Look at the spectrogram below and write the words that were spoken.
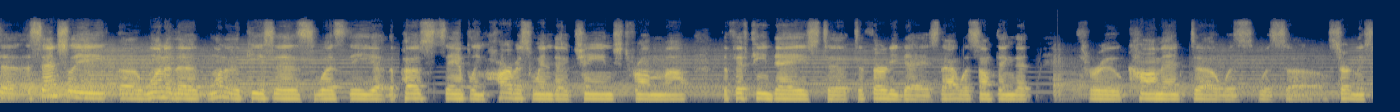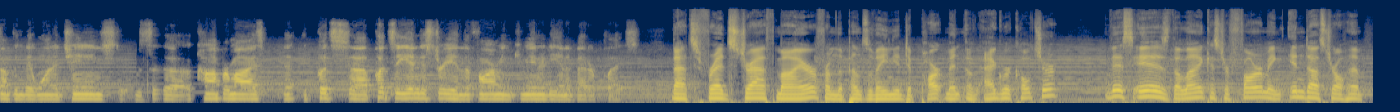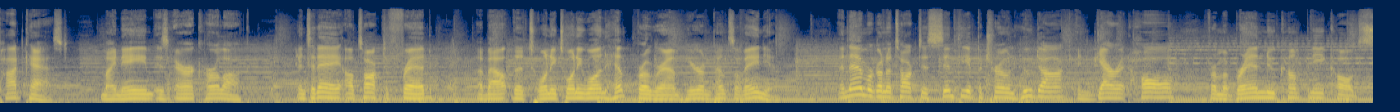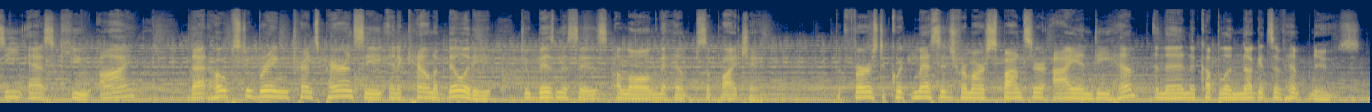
uh, essentially uh, one of the one of the pieces was the uh, the post sampling harvest window changed from uh, the 15 days to, to 30 days. That was something that through comment uh, was was uh, certainly something they wanted changed. It was a compromise. That it puts puts the industry and the farming community in a better place. That's Fred Strathmeyer from the Pennsylvania Department of Agriculture. This is the Lancaster Farming Industrial Hemp Podcast. My name is Eric Hurlock, and today I'll talk to Fred about the 2021 hemp program here in Pennsylvania. And then we're going to talk to Cynthia Petrone Hudock and Garrett Hall from a brand new company called CSQI that hopes to bring transparency and accountability to businesses along the hemp supply chain. But first, a quick message from our sponsor, IND Hemp, and then a couple of nuggets of hemp news.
